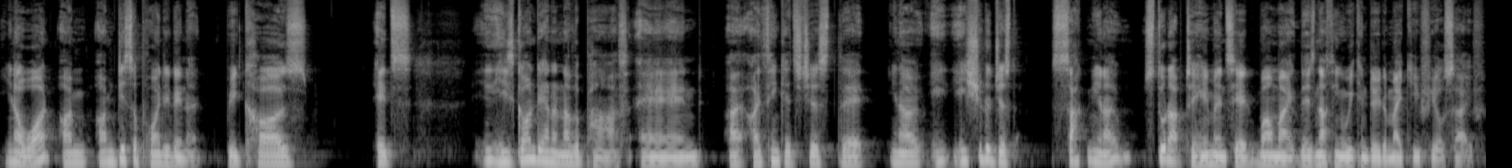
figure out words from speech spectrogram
you know what? I'm I'm disappointed in it because it's he's gone down another path, and I, I think it's just that you know he, he should have just sucked, you know, stood up to him and said, "Well, mate, there's nothing we can do to make you feel safe."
